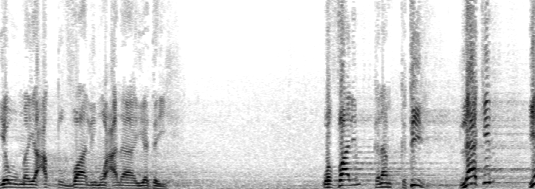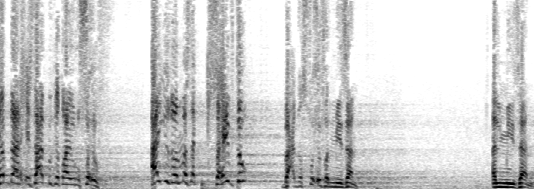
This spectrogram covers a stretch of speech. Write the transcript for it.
يوم يعض الظالم على يديه. والظالم كلام كثير لكن يبدأ الحساب بكطاير الصحف. أي زول مسك صحيفته بعد الصحف الميزان؟ الميزان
